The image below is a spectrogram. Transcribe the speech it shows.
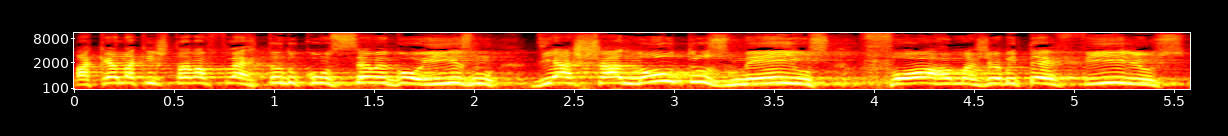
Aquela que estava flertando com o seu egoísmo de achar noutros meios formas de obter filhos,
